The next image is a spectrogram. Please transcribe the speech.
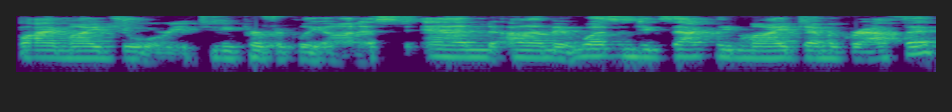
buy my jewelry, to be perfectly honest. And um, it wasn't exactly my demographic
